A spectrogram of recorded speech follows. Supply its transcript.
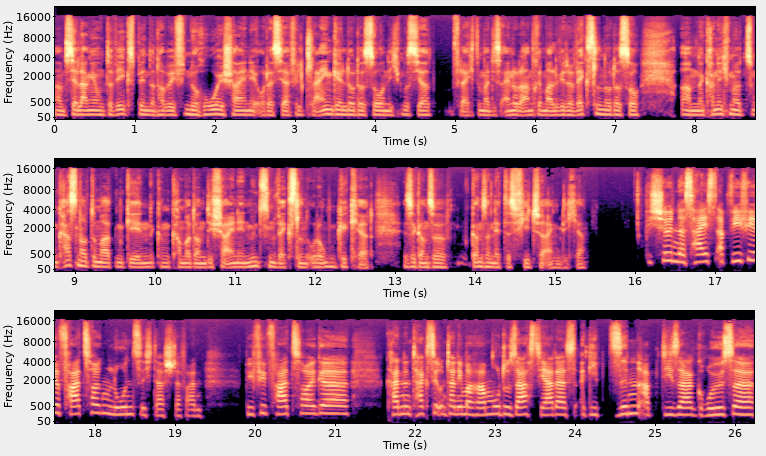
ähm, sehr lange unterwegs bin, dann habe ich nur hohe Scheine oder sehr viel Kleingeld oder so und ich muss ja vielleicht einmal das ein oder andere Mal wieder wechseln oder so. Ähm, dann kann ich mal zum Kassenautomaten gehen, dann kann man dann die Scheine in Münzen wechseln oder umgekehrt. Das ist ein ganz, ganz ein nettes Feature eigentlich, ja. Wie schön. Das heißt, ab wie vielen Fahrzeugen lohnt sich das, Stefan? Wie viele Fahrzeuge kann ein Taxiunternehmer haben, wo du sagst, ja, das ergibt Sinn, ab dieser Größe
